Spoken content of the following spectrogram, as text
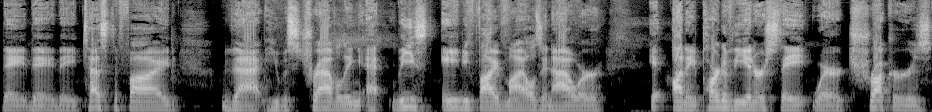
They, they, they testified that he was traveling at least 85 miles an hour on a part of the interstate where truckers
